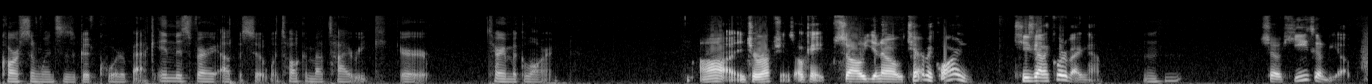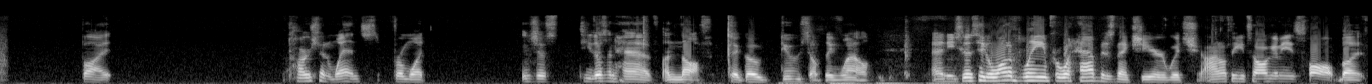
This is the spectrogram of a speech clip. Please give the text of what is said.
Carson Wentz is a good quarterback in this very episode when talking about Tyreek or Terry McLaurin. Ah, interruptions. Okay, so you know Terry McLaurin, he's got a quarterback now, hmm so he's gonna be up. But Carson Wentz, from what, it's just he doesn't have enough to go do something well, and he's gonna take a lot of blame for what happens next year, which I don't think it's all gonna be his fault. But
